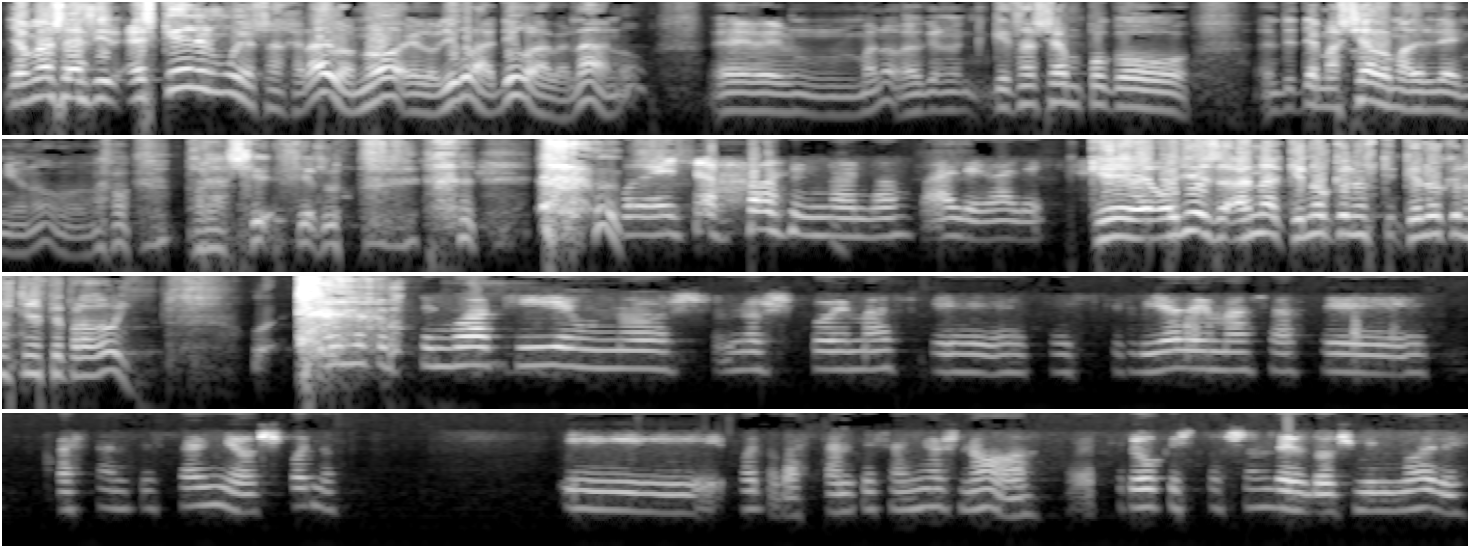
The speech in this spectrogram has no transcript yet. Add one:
ya me vas a decir, es que eres muy exagerado, ¿no? Eh, lo digo, la, digo la verdad, ¿no? Eh, bueno, quizás sea un poco de- demasiado madrileño, ¿no? Por así decirlo. Pues no, no, vale, vale. que, oyes, Ana, ¿qué, no, qué, nos- qué es lo que nos tienes preparado hoy? Bueno, pues tengo aquí unos, unos poemas que, que escribí además hace bastantes años. Bueno, y bueno, bastantes años no, creo que estos son del 2009.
